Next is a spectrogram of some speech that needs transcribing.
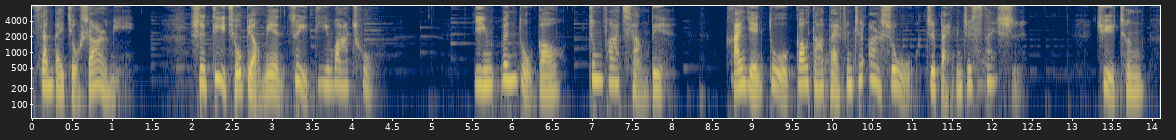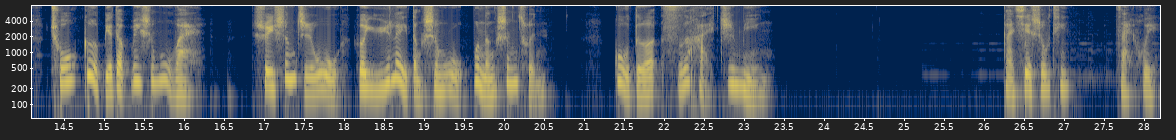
三百九十二米，是地球表面最低洼处。因温度高、蒸发强烈，含盐度高达百分之二十五至百分之三十。据称，除个别的微生物外，水生植物和鱼类等生物不能生存，故得死海之名。感谢收听，再会。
